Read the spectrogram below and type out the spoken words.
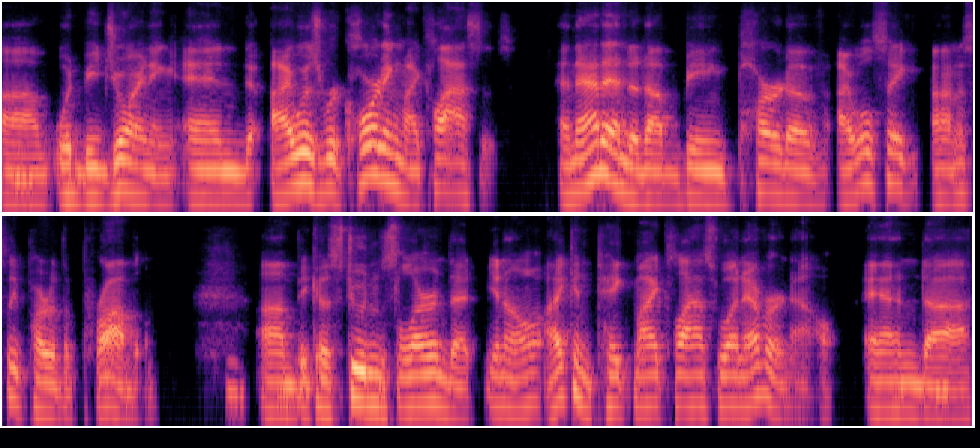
uh, would be joining. And I was recording my classes, and that ended up being part of, I will say honestly, part of the problem. Um, because students learned that you know I can take my class whenever now, and uh,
